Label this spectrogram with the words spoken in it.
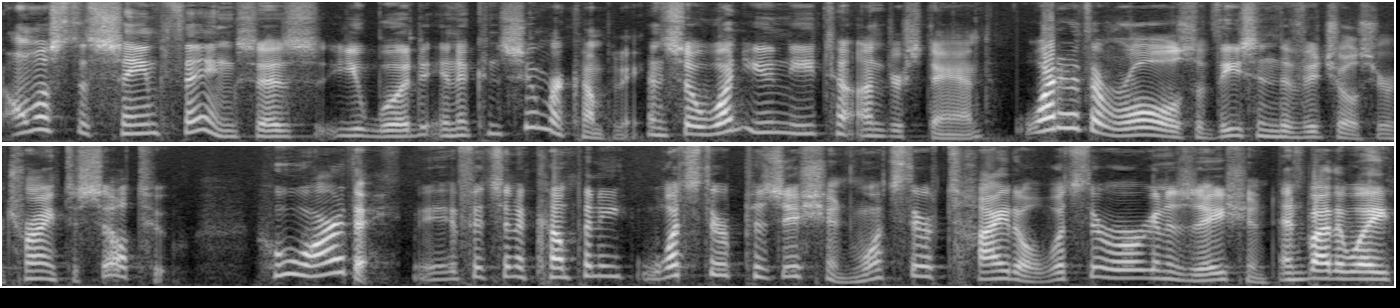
almost the same things as you would in a consumer company. And so what you need to understand, what are the roles of these individuals you're trying to sell to? Who are they? If it's in a company, what's their position? What's their title? What's their organization? And by the way,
